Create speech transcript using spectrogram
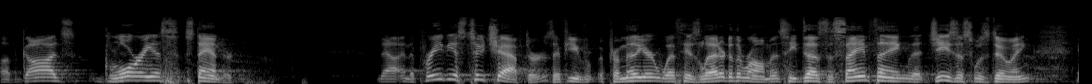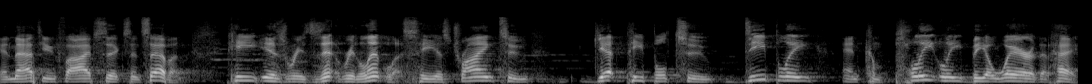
of God's glorious standard. Now, in the previous two chapters, if you're familiar with his letter to the Romans, he does the same thing that Jesus was doing in Matthew 5, 6, and 7. He is resent, relentless. He is trying to get people to deeply and completely be aware that, hey,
